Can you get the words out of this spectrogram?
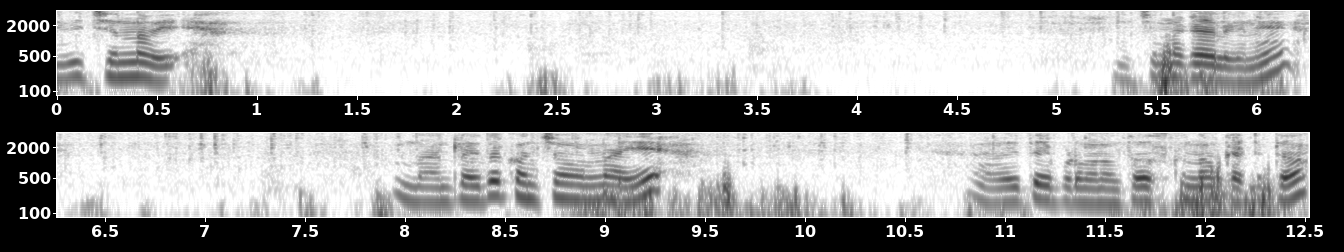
ఇవి చిన్నవి. చిన్నకాయలు కానీ దాంట్లో అయితే కొంచెం ఉన్నాయి. అవైతే ఇప్పుడు మనం తోసుకుందాం కట్టితో.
